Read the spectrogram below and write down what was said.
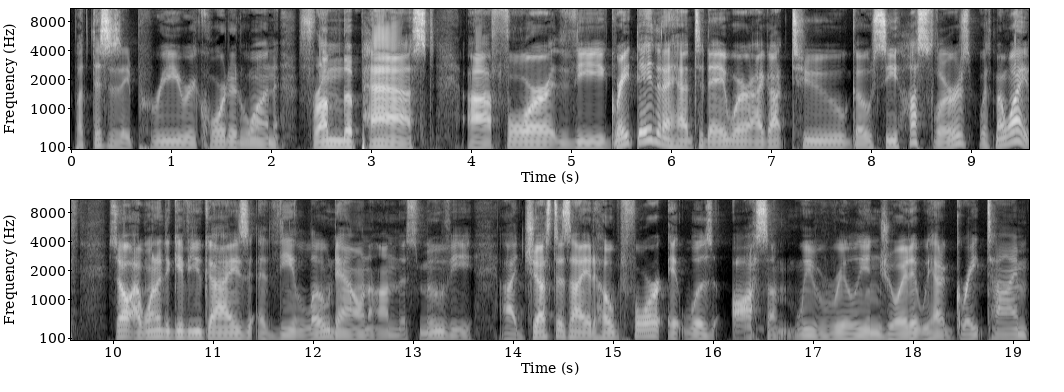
but this is a pre recorded one from the past uh, for the great day that I had today where I got to go see Hustlers with my wife. So I wanted to give you guys the lowdown on this movie. Uh, just as I had hoped for, it was awesome. We really enjoyed it. We had a great time.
